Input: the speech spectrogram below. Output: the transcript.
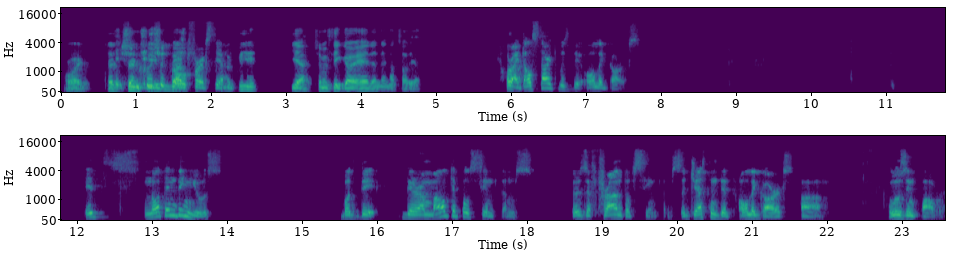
Right. Let's turn Who should go first? Yeah. Timothy. Yeah, Timothy, go ahead, and then Natalia. All right, I'll start with the oligarchs. It's not in the news, but the, there are multiple symptoms. There's a front of symptoms suggesting that oligarchs are losing power.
